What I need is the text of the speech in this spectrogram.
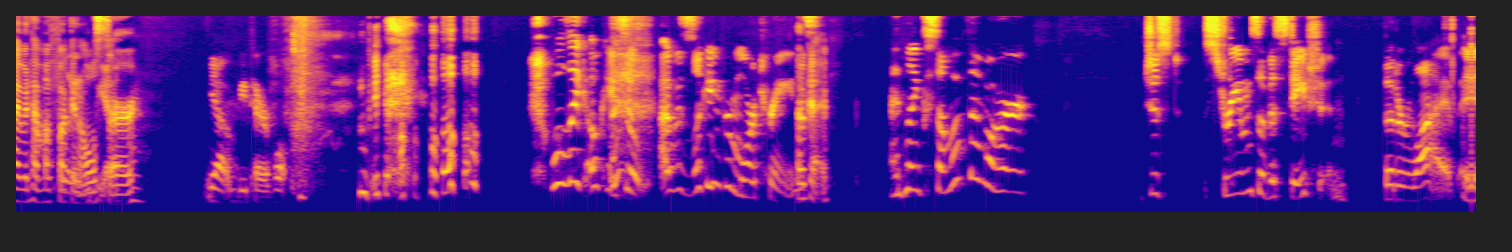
I would have a fucking lane, ulcer. Yeah, it would be terrible. Be awful. Well, like, okay, so I was looking for more trains. okay. And, like, some of them are just streams of a station that are live. And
